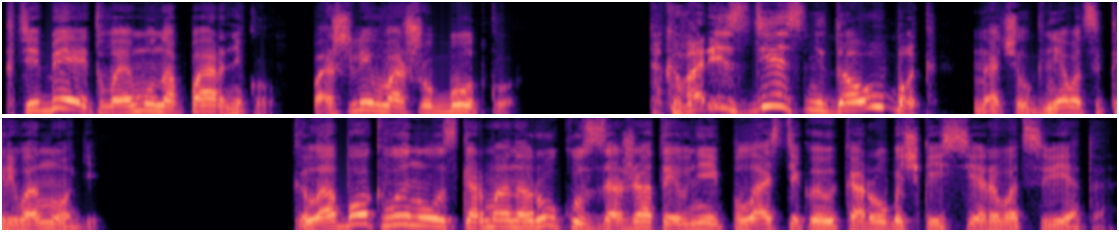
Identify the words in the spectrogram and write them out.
К тебе и твоему напарнику. Пошли в вашу будку». «Да говори здесь, недоубок!» — начал гневаться кривоногий. Колобок вынул из кармана руку с зажатой в ней пластиковой коробочкой серого цвета.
